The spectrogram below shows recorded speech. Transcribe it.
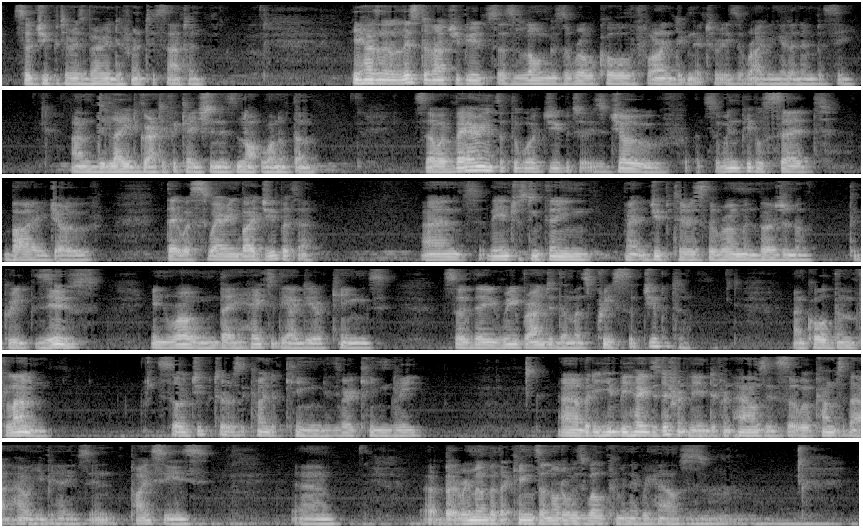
So Jupiter is very different to Saturn. He has a list of attributes as long as the roll call of foreign dignitaries arriving at an embassy and delayed gratification is not one of them. So a variant of the word Jupiter is Jove. So when people said by Jove, they were swearing by Jupiter. And the interesting thing, uh, Jupiter is the Roman version of the Greek Zeus. In Rome, they hated the idea of kings, so they rebranded them as priests of Jupiter and called them Flamen. So Jupiter is a kind of king, he's very kingly, uh, but he behaves differently in different houses, so we'll come to that, how he behaves in Pisces. Um, uh, but remember that kings are not always welcome in every house.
